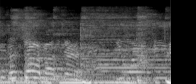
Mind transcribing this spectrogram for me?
much. Good job out there. You want to do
